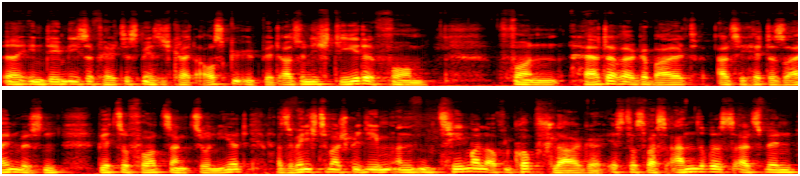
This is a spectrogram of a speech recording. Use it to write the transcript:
äh, in dem diese Verhältnismäßigkeit ausgeübt wird. Also nicht jede Form von härterer Gewalt, als sie hätte sein müssen, wird sofort sanktioniert. Also wenn ich zum Beispiel jemanden zehnmal auf den Kopf schlage, ist das was anderes, als wenn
